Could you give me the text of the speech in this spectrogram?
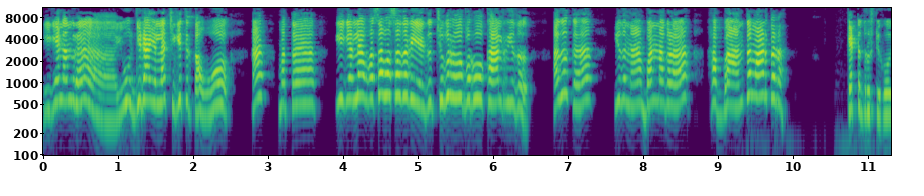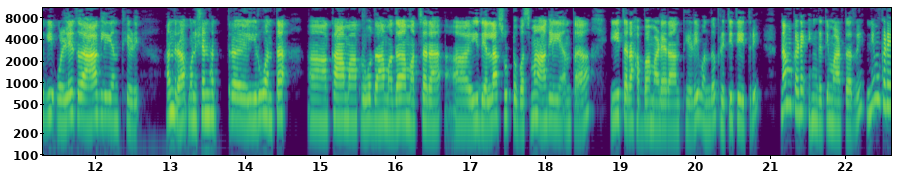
ಈಗೇನಂದ್ರ ಇವು ಗಿಡ ಎಲ್ಲ ಚಿಗಿತಿರ್ತಾವು. ಮತ್ತ ಈಗೆಲ್ಲ ಹೊಸ ಹೊಸದರಿ ಇದು ಚಿಗುರು ಬರುವ ಕಾಲ್ರಿ ಇದು. ಅದಕ್ಕ ಇದನ್ನ ಬಣ್ಣಗಳ ಹಬ್ಬ ಅಂತ ಮಾಡ್ತಾರ. ಕೆಟ್ಟ ದೃಷ್ಟಿಗೆ ಹೋಗಿ ಒಳ್ಳೇದು ಆಗ್ಲಿ ಅಂತ ಹೇಳಿ. ಅಂದ್ರ ಮನುಷ್ಯನ ಹತ್ರ ಇರುವಂತ ಕಾಮ, ಕ್ರೋಧ, ಮದ, ಮತ್ಸರ ಇದೆಲ್ಲ ಸುಟ್ಟು ಭಸ್ಮ ಆಗ್ಲಿ ಅಂತ ಈ ತರ ಹಬ್ಬ ಮಾಡ್ಯಾರ ಅಂತ ಹೇಳಿ ಒಂದು ಪ್ರತೀತಿ ಐತ್ರಿ ನಮ್ ಕಡೆ ಹಿಂಗತಿ ಮಾಡ್ತಾರ್ರಿ. ನಿಮ್ ಕಡೆ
